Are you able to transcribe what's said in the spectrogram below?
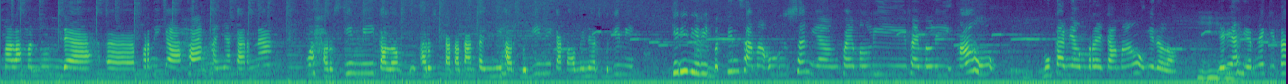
malah menunda uh, pernikahan hanya karena wah harus ini kalau harus kata tante ini harus begini, kata om ini harus begini. Jadi diribetin sama urusan yang family family mau bukan yang mereka mau gitu loh. Hmm. Jadi akhirnya kita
